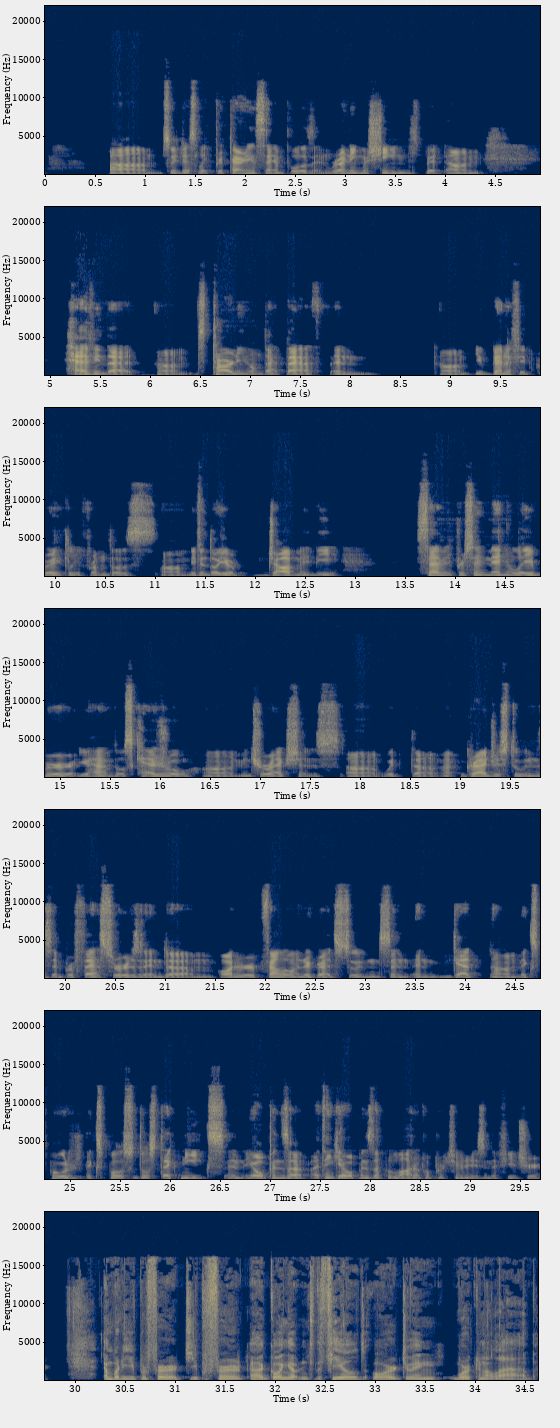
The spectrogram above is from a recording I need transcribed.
Um, so just like preparing samples and running machines, but um, having that um, starting on that path and um, you benefit greatly from those, um, even though your job may be 70% manual labor you have those casual um, interactions uh, with uh, uh, graduate students and professors and um, other fellow undergrad students and, and get um, exposed exposed to those techniques and it opens up i think it opens up a lot of opportunities in the future. And what do you prefer? Do you prefer uh, going out into the field or doing work in a lab?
